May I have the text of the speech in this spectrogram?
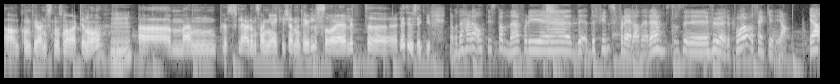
av konkurransene som har vært til nå. Mm. Uh, men plutselig er det en sang jeg ikke kjenner til, så jeg er litt, uh, litt usikker. Ja, men det her er alltid spennende, fordi eh, det, det fins flere av dere som hører på og tenker ja, ja,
